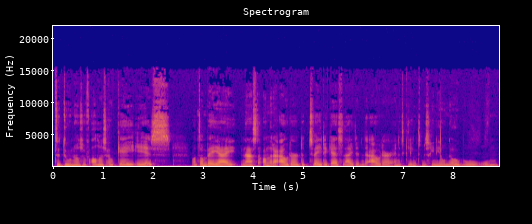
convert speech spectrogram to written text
te doen alsof alles oké is. Want dan ben jij naast de andere ouder de tweede gaslightende ouder. En het klinkt misschien heel nobel om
